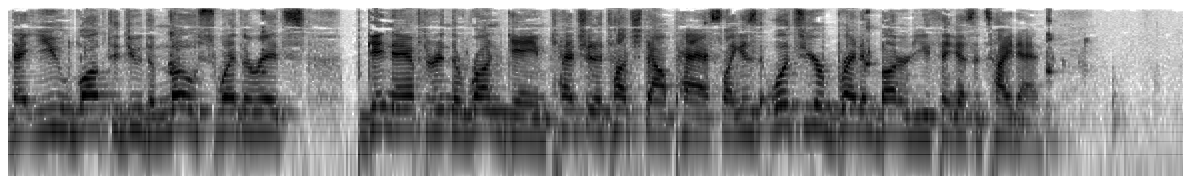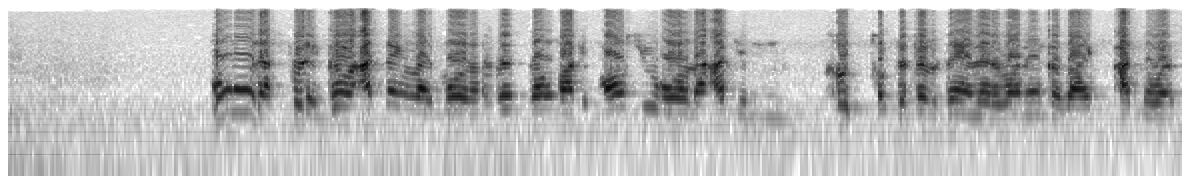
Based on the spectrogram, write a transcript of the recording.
that you love to do the most, whether it's getting after it in the run game, catching a touchdown pass? Like, is what's your bread and butter? Do you think as a tight end? Oh, that's pretty good. I think like more like red zone, I can mouse you, or like I can hook, hook the defensive end and let it run in because I I know what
